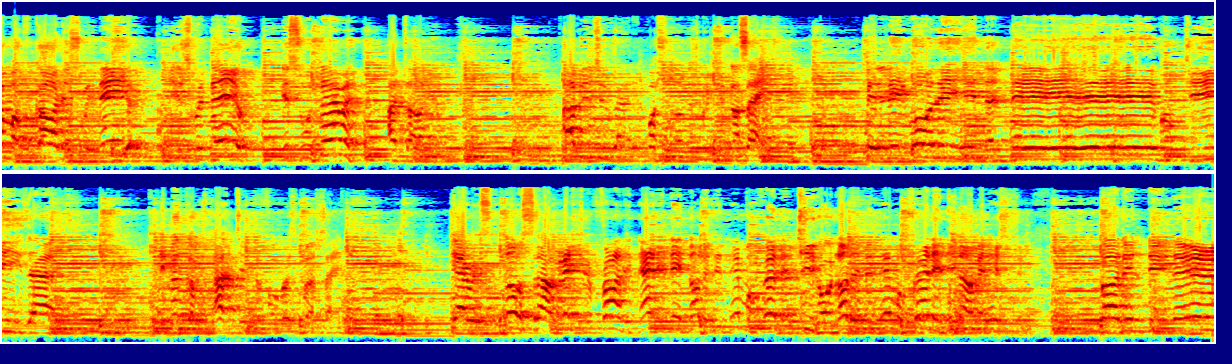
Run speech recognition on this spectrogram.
kingdom of God is within you. It's within you. It's within me. I tell you. I bet you right. Portion of the scripture can say, believe only in the name of Jesus. The book of Acts chapter 4 verse 12 says, There is no salvation found in anything, not in the name of any Jew, or not in the name of any denomination, but in the name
